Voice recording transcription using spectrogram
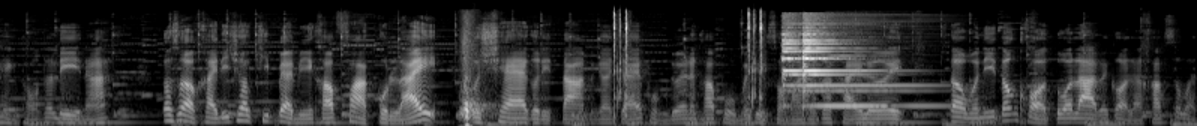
แห่งท้องทะเลนะ ก็สำหรับใครที่ชอบคลิปแบบนี้ครับ ฝากกดไลค์กดแชร์กดติดตามเป็นกำลังใจให้ผมด้วยนะครับ ผมไม่ถึง2 0 0 0ซับสไครต์เลยแต่วันนี้ต้องขอตัวลาไปก่อนแล้วครับ สวัส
